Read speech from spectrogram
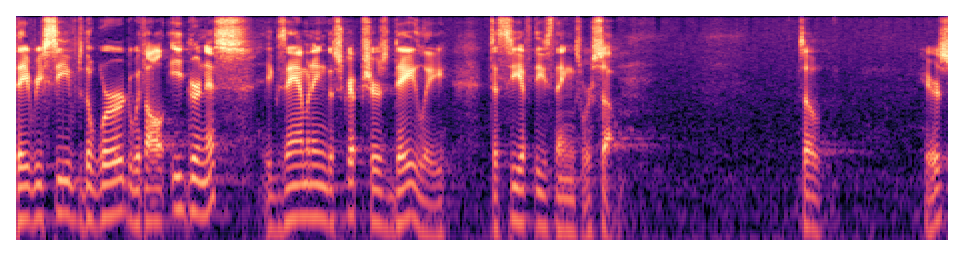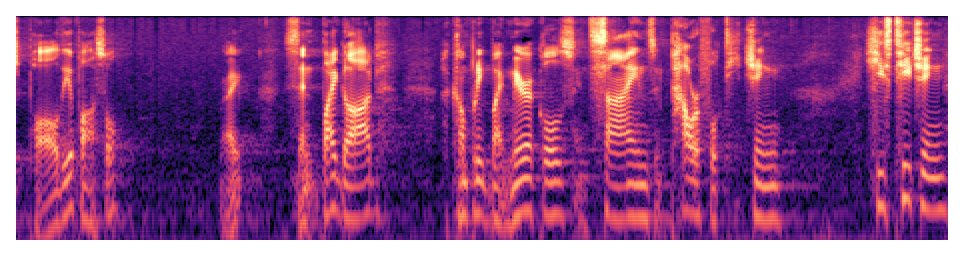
They received the word with all eagerness, examining the scriptures daily to see if these things were so. So, here's Paul the Apostle, right? Sent by God, accompanied by miracles and signs and powerful teaching he's teaching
